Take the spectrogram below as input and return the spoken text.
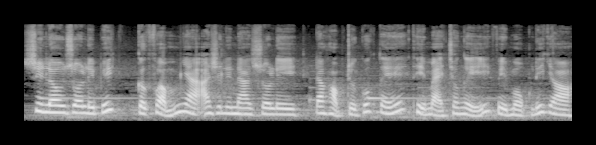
Shiloh Jolie Pitt, cực phẩm nhà Angelina Jolie, đang học trường quốc tế thì mẹ cho nghỉ vì một lý do.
